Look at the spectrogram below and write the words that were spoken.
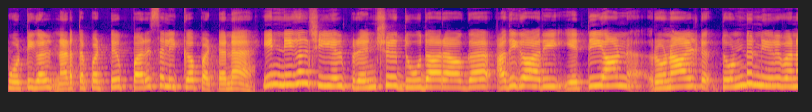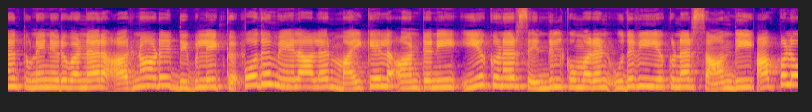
போட்டிகள் நடத்தப்பட்டு பரிசளிக்கப்பட்டன. இந்நிகழ்ச்சியில் பிரெஞ்சு தூதாராக அதிகாரி எத்தியான் ரொனால்ட் தொண்டு நிறுவன துணை நிறுவனர் அர்னாடு திபிலிக் பொது மேலாளர் மைக்கேல் ஆண்டனி இயக்குனர் செந்தில்குமரன் உதவி இயக்குனர் சாந்தி அப்பலோ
